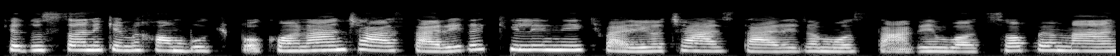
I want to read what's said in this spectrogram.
که دوستانی که می‌خوام book بکنن چه از طریق کلینیک و یا چه از طریق مستقیم واتساپ من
